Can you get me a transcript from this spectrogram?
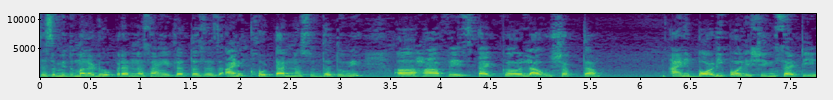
जसं मी तुम्हाला ढोपरांना सांगितलं तसंच आणि खोटांना सुद्धा तुम्ही हा फेस पॅक लावू शकता. आणि बॉडी पॉलिशिंगसाठी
